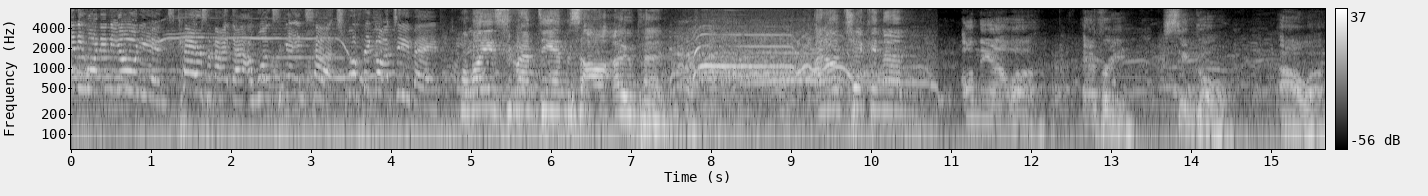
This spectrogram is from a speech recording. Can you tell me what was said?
anyone in the audience cares about that and wants to get in touch, what have they got to do, babe? Well, my Instagram DMs are open. and I'm checking them on the hour, every single hour.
